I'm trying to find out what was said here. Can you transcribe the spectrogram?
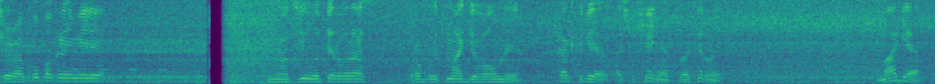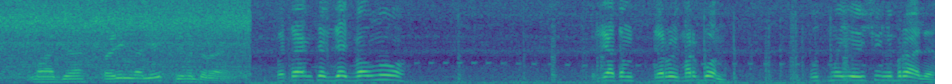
широко, по крайней мере. Ну, вот Юла первый раз пробует магию волны. Как тебе ощущения эксплуатированы? Магия? Магия. Стоим на месте и набираем. Пытаемся взять волну рядом с горой Маргон. Тут мы ее еще не брали.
